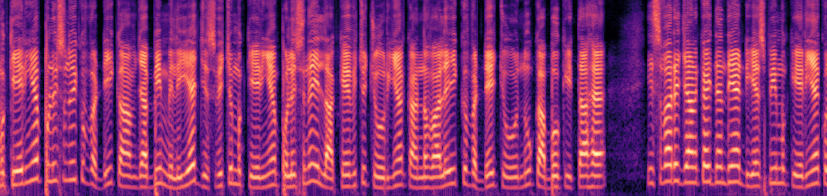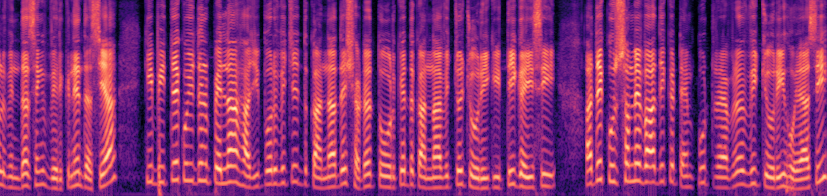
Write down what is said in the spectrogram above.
ਮੁਕੇਰੀਆਂ ਪੁਲਿਸ ਨੂੰ ਇੱਕ ਵੱਡੀ ਕਾਮਯਾਬੀ ਮਿਲੀ ਹੈ, ਜਿਸ ਵਿੱਚ ਮੁਕੇਰੀਆਂ ਪੁਲਿਸ ਨੇ ਇਲਾਕੇ ਵਿੱਚ ਚੋਰੀਆਂ ਕਰਨ ਵਾਲੇ ਇੱਕ ਵੱਡੇ ਚੋਰ ਨੂੰ ਕਾਬੂ ਕੀਤਾ ਹੈ। ਇਸ ਬਾਰੇ ਜਾਣਕਾਰੀ ਦਿੰਦਿਆਂ ਡੀਐਸਪੀ ਮੁਕੇਰੀਆਂ ਕੁਲਵਿੰਦਰ ਸਿੰਘ ਵਿਰਕ ਨੇ ਦੱਸਿਆ ਕਿ ਬੀਤੇ ਕੁਝ ਦਿਨ ਪਹਿਲਾਂ ਹਾਜੀਪੁਰ ਵਿੱਚ ਦੁਕਾਨਾਂ ਦੇ ਸ਼ਟਰ ਤੋੜ ਕੇ ਦੁਕਾਨਾਂ ਵਿੱਚੋਂ ਚੋਰੀ ਕੀਤੀ ਗਈ ਸੀ ਅਤੇ ਕੁਝ ਸਮੇਂ ਬਾਅਦ ਇੱਕ ਟੈਂਪੂ ਟਰੈਵਲਰ ਵੀ ਚੋਰੀ ਹੋਇਆ ਸੀ,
